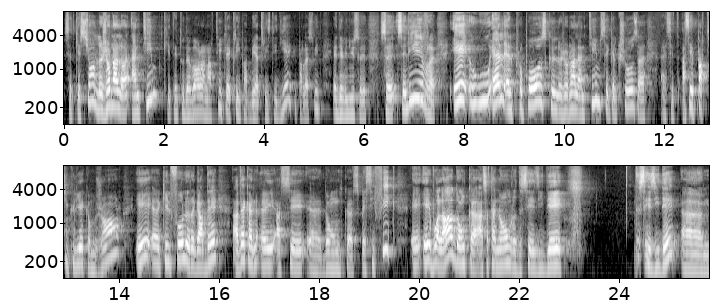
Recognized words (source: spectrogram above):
cette question, le journal intime, qui était tout d'abord un article écrit par Béatrice Didier, qui par la suite est devenu ce, livre, et où elle, elle propose que le journal intime, c'est quelque chose euh, assez particulier comme genre, et euh, qu'il faut le regarder avec un œil assez donc spécifique et, voilà donc un certain nombre de ces idées. De ces idées. Euh,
